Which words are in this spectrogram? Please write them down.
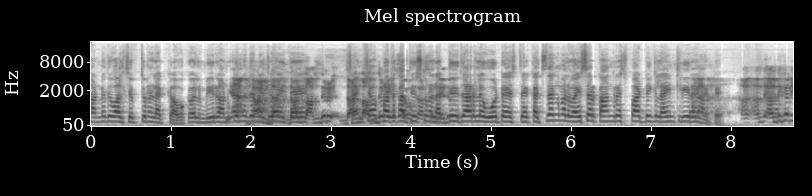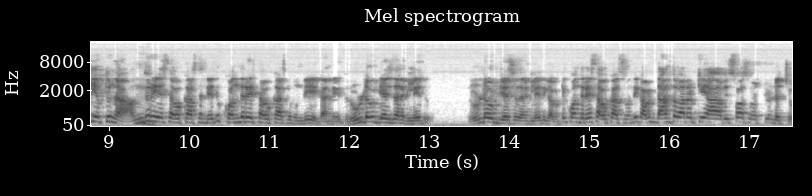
అన్నది వాళ్ళు చెప్తున్న లెక్క. ఒకవేళ మీరు అనుకున్నది నిజమైతే సంక్షేమ పథకాలు తీసుకున్న. లబ్ధిదారులే ఓటేస్తే ఖచ్చితంగా మళ్ళీ వైఎస్ఆర్ కాంగ్రెస్ పార్టీకి లైన్ క్లియర్ అయినట్టే. అందుకని చెప్తున్నా అందరూ వేసే అవకాశం లేదు కొందరు వేసే అవకాశం ఉంది. దాన్ని రూల్డ్ అవుట్ చేసేదానికి లేదు. రూల్డ్ అవుట్ చేసేదానికి లేదు కాబట్టి కొందరు వేసే అవకాశం ఉంది కాబట్టి దాంతో వారికి ఆ విశ్వాసం వస్తుండొచ్చు.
